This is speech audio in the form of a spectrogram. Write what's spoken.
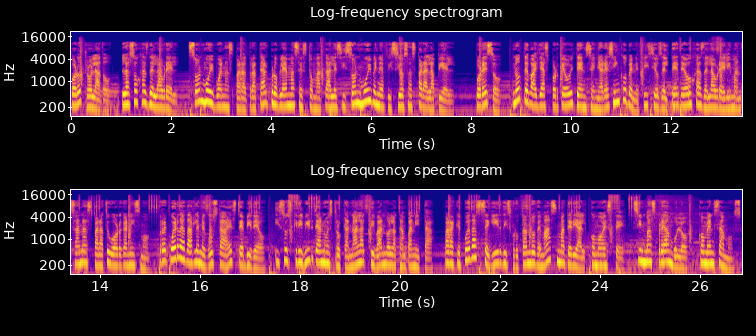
Por otro lado, las hojas de laurel son muy buenas para tratar problemas estomacales y son muy beneficiosas para la piel. Por eso, no te vayas porque hoy te enseñaré 5 beneficios del té de hojas de laurel y manzanas para tu organismo. Recuerda darle me gusta a este video, y suscribirte a nuestro canal activando la campanita, para que puedas seguir disfrutando de más material como este. Sin más preámbulo, comenzamos.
